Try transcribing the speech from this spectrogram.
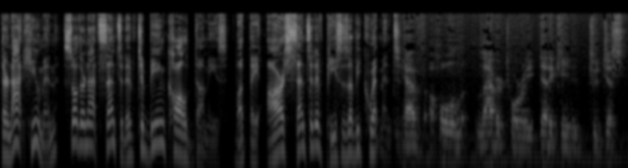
they're not human, so they're not sensitive to being called dummies, but they are sensitive pieces of equipment. We have a whole laboratory dedicated to just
